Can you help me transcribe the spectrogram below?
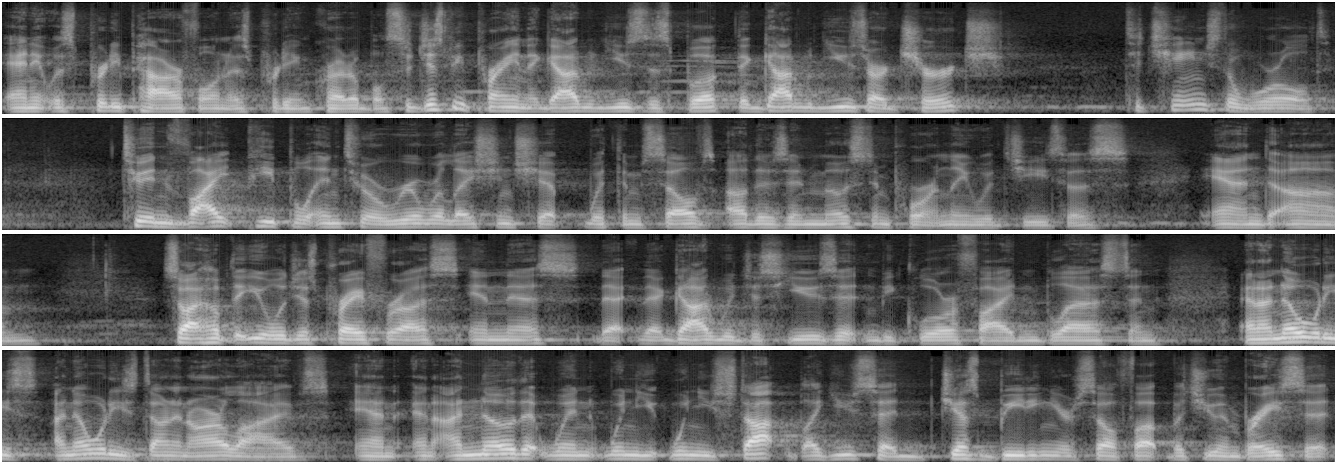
And it was pretty powerful and it was pretty incredible. So just be praying that God would use this book, that God would use our church to change the world, to invite people into a real relationship with themselves, others, and most importantly, with Jesus. And um, so I hope that you will just pray for us in this, that, that God would just use it and be glorified and blessed. And, and I know what he's, I know what he's done in our lives. And, and I know that when, when, you, when you stop, like you said, just beating yourself up, but you embrace it.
